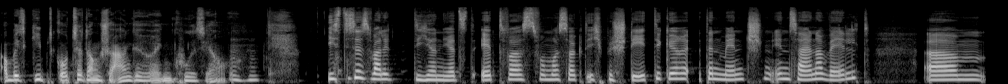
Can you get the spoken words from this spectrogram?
aber es gibt Gott sei Dank schon Angehörigenkurse auch. Mhm. Ist dieses Validieren jetzt etwas, wo man sagt, ich bestätige den Menschen in seiner Welt? Ähm,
